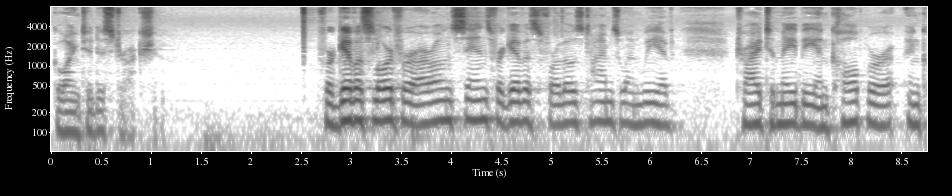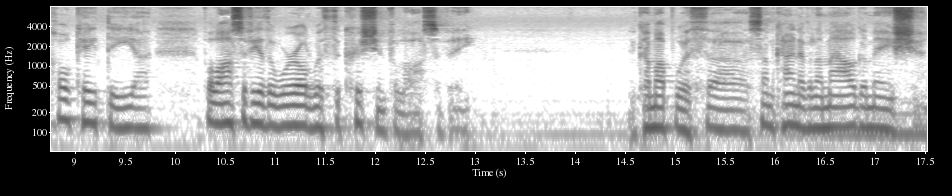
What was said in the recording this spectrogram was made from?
going to destruction. Forgive us, Lord, for our own sins. Forgive us for those times when we have tried to maybe inculcate the uh, philosophy of the world with the Christian philosophy and come up with uh, some kind of an amalgamation.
